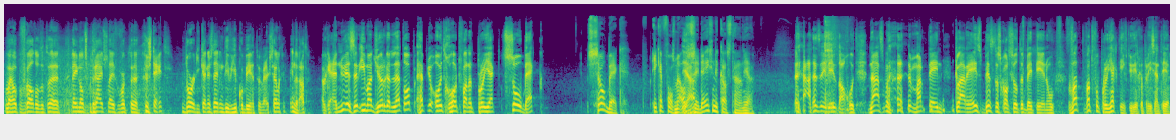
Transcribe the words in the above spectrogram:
Wij hopen vooral dat het, eh, het Nederlands bedrijfsleven wordt eh, gesterkt... door die kennisdeling die we hier proberen te bewerkstelligen. Inderdaad. Oké, en nu is er iemand, Jurgen, let op. Heb je ooit gehoord van het project SOBEC? SOBEC? Ik heb volgens mij al Ja? cd's in de kast staan, ja. Ja, dat is ineens nog goed. Naast me Martijn Clarees, business consultant bij TNO. Wat, wat voor project heeft u hier gepresenteerd?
